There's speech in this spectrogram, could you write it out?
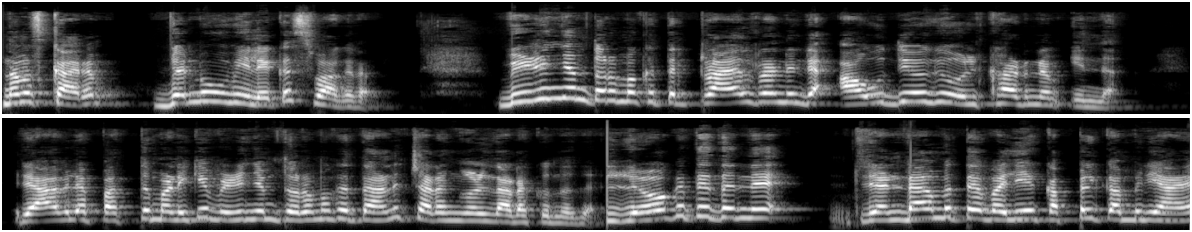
നമസ്കാരം. ജന്മഭൂമിയിലേക്ക് സ്വാഗതം. വിഴിഞ്ഞം തുറമുഖത്ത് ട്രയൽ റണ്ണിന്റെ ഔദ്യോഗിക ഉദ്ഘാടനം ഇന്ന്. രാവിലെ പത്ത് മണിക്ക് വിഴിഞ്ഞം തുറമുഖത്താണ് ചടങ്ങുകൾ നടക്കുന്നത്. ലോകത്തെ തന്നെ രണ്ടാമത്തെ വലിയ കപ്പൽ കമ്പനിയായ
